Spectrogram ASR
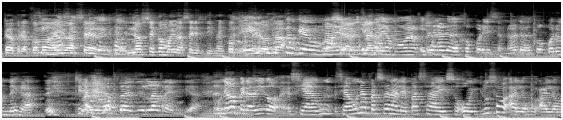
pero ¿cómo no iba a ser? Hawking. No sé cómo iba a ser Stephen Hawking, Él pero está. justo que O sea, no claro. se podía mover. Ella no lo dejó por eso, ¿no? Lo dejó por un desgaste. Claro. Vamos a decir la realidad. No, pero digo, si a, si a una persona le pasa eso, o incluso a los, a, los,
